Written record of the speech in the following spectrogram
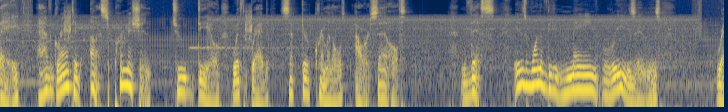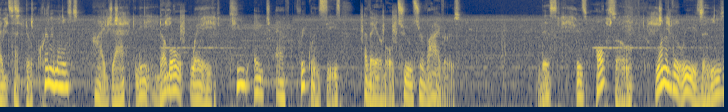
They have granted us permission to deal with red sector criminals ourselves. This is one of the main reasons red sector criminals hijack the double wave QHF frequencies available to survivors. This is also one of the reasons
